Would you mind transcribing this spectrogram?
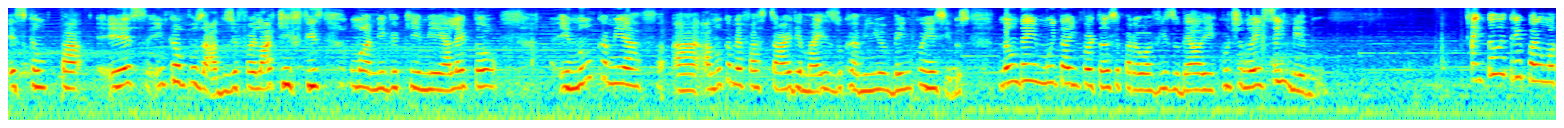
escampa... encampuzados e foi lá que fiz uma amiga que me alertou e nunca me, a, a, nunca me afastar demais do caminho bem conhecidos. Não dei muita importância para o aviso dela e continuei sem medo. Então entrei para uma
